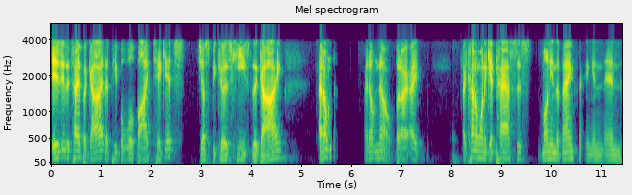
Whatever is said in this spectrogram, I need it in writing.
is he the type of guy that people will buy tickets just because he's the guy? I don't. I don't know, but I I, I kind of want to get past this Money in the Bank thing, and and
